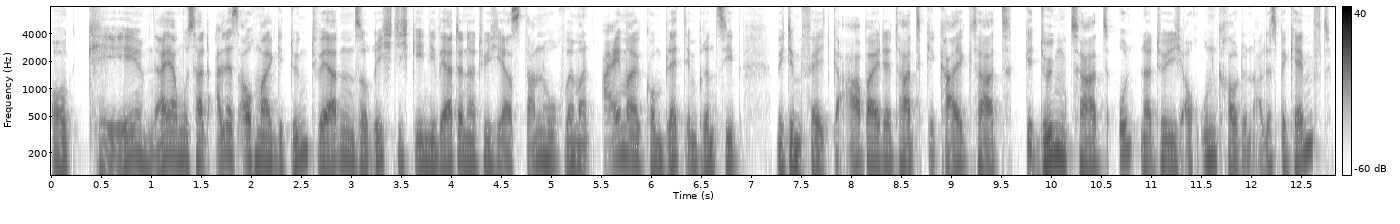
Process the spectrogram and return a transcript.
Okay, naja, muss halt alles auch mal gedüngt werden. So richtig gehen die Werte natürlich erst dann hoch, wenn man einmal komplett im Prinzip mit dem Feld gearbeitet hat, gekalkt hat, gedüngt hat und natürlich auch Unkraut und alles bekämpft.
